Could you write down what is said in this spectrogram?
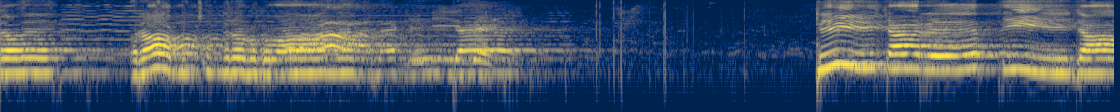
રામ ભરોસે હવે રામચંદ્ર ભગવાન ત્રીજા રે ત્રીજા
